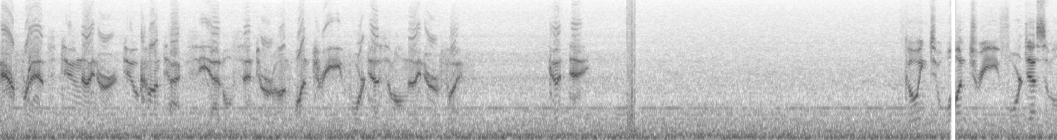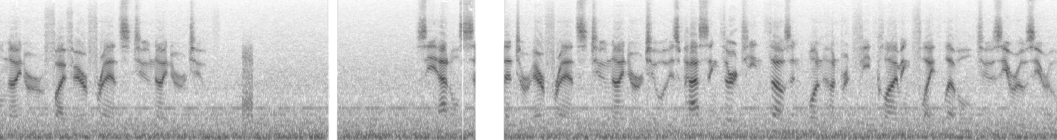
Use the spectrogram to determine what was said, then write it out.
Air France 29er, 2 contact Seattle Center on 134 decimal 9er 5. Good day. Going to 134 decimal 9er 5 Air France 292. Seattle Center Air France 292 is passing 13,100 feet climbing flight level 200.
